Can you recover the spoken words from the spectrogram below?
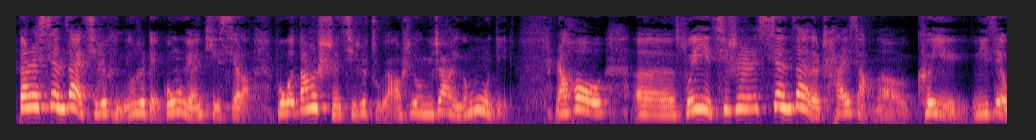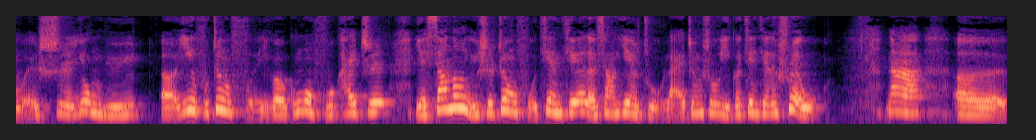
当然，现在其实肯定就是给公务员体系了。不过当时其实主要是用于这样一个目的。然后，呃，所以其实现在的差饷呢，可以理解为是用于呃应付政府的一个公共服务开支，也相当于是政府间接的向业主来征收一个间接的税务。那呃。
